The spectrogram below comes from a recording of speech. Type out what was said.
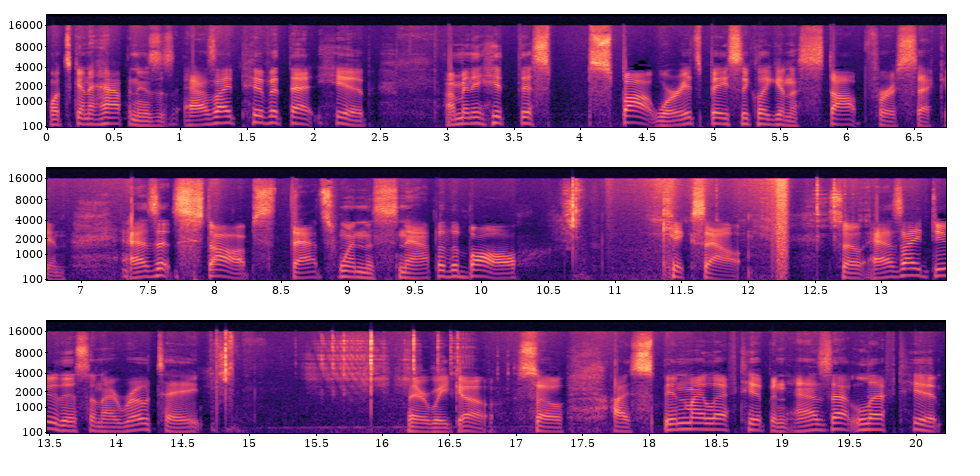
what's going to happen is, is as I pivot that hip, I'm going to hit this spot where it's basically going to stop for a second. As it stops, that's when the snap of the ball kicks out. So as I do this and I rotate, there we go. So I spin my left hip and as that left hip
